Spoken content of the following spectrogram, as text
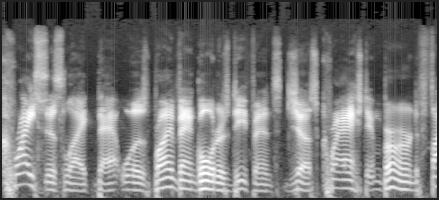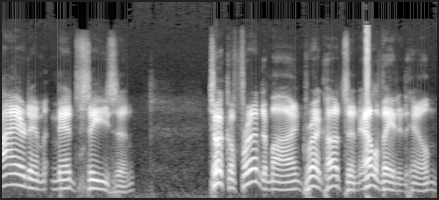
crisis like that was Brian VanGorder's defense just crashed and burned, fired him mid-season, took a friend of mine, Greg Hudson, elevated him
